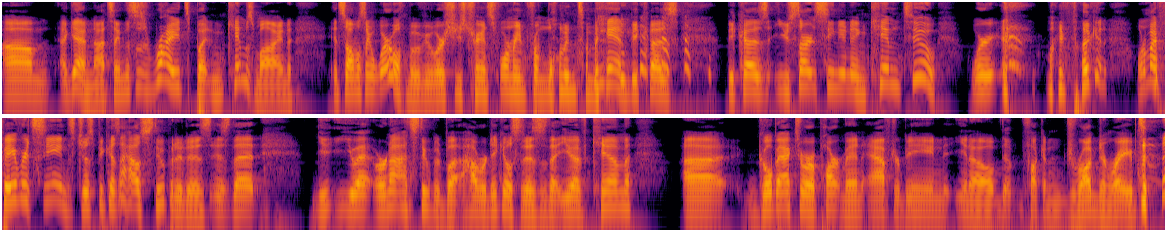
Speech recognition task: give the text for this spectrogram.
Um, again, not saying this is right, but in Kim's mind, it's almost like a werewolf movie where she's transforming from woman to man because because you start seeing it in Kim too, where my fucking one of my favorite scenes, just because of how stupid it is, is that you you or not stupid, but how ridiculous it is, is that you have Kim uh go back to her apartment after being you know the- fucking drugged and raped.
